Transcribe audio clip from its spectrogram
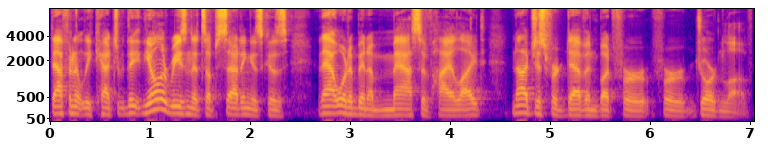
definitely catch. The, the only reason it's upsetting is because that would have been a massive highlight, not just for Devin, but for for Jordan Love.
